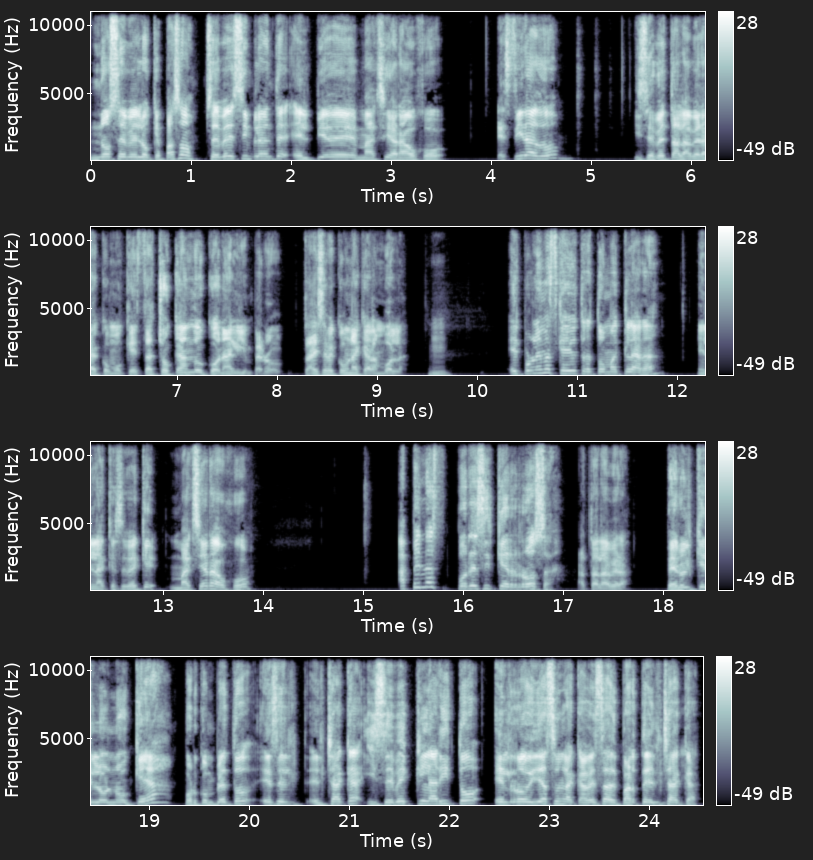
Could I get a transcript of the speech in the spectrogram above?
no se ve lo que pasó. Se ve simplemente el pie de Maxi Araujo estirado y se ve Talavera como que está chocando con alguien, pero ahí se ve como una carambola. Mm. El problema es que hay otra toma clara en la que se ve que Maxi Araujo apenas por decir que rosa a Talavera. Pero el que lo noquea por completo es el, el Chaca y se ve clarito el rodillazo en la cabeza de parte del Chaca.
